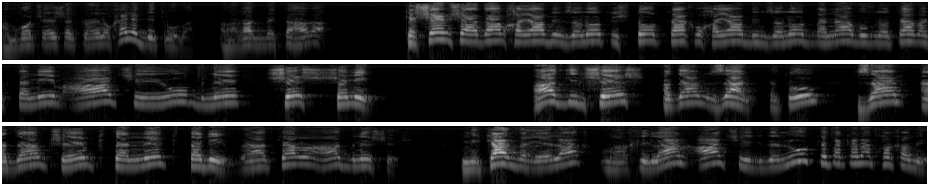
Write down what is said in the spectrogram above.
למרות שאשת כהן אוכלת בתרומה, אבל רק בטהרה. כשם שאדם חייב במזונות אשתו, כך הוא חייב במזונות בניו ובנותיו הקטנים עד שיהיו בני שש שנים. עד גיל שש אדם זן, כתוב, זן אדם כשהם קטני קטנים, ועד כמה? עד בני שש. מכאן ואילך מאכילן עד שיגדלו כתקנת חכמים.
